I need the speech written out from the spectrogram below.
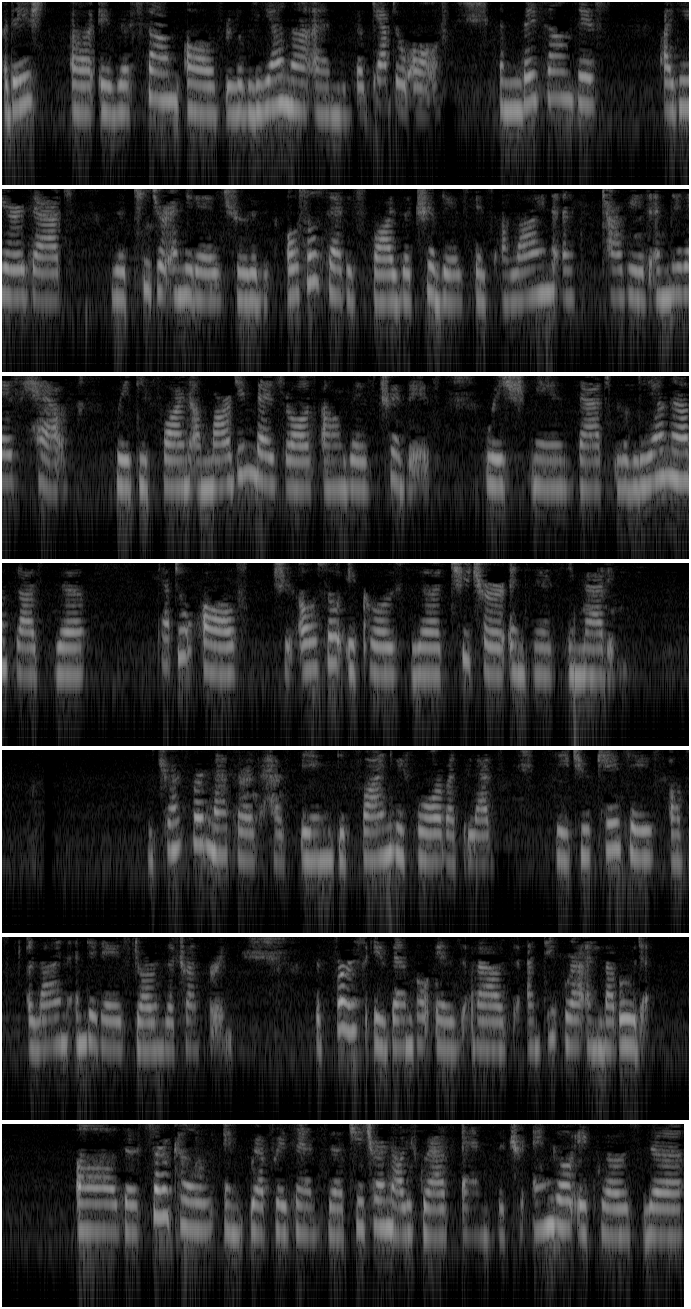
addition uh, is the sum of Ljubljana and the capital of. And based on this idea that the teacher entities should also satisfy the triplets its aligned and target entities have, we define a margin-based loss on these triplets, which means that Ljubljana plus the capital of should also equals the teacher entities embedding. The transfer method has been defined before, but let's see two cases of aligned entities during the transferring. The first example is about Antigua and Barbuda. Uh, the circle represents the teacher knowledge graph and the triangle equals the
